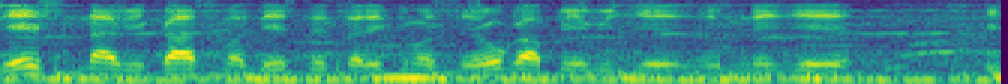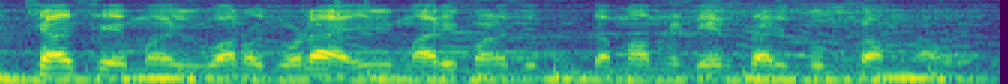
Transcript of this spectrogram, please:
દેશના વિકાસમાં, દેશની તરીકેમાં સહયોગ આપે એવી જે એમની જે ઈચ્છા છે એમાં યુવાનો જોડાય, એવી મારી પણ તમામને ઢેર સારી શુભકામનાઓ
